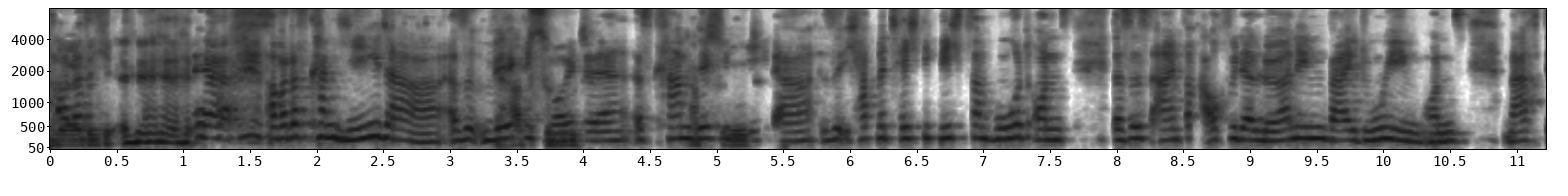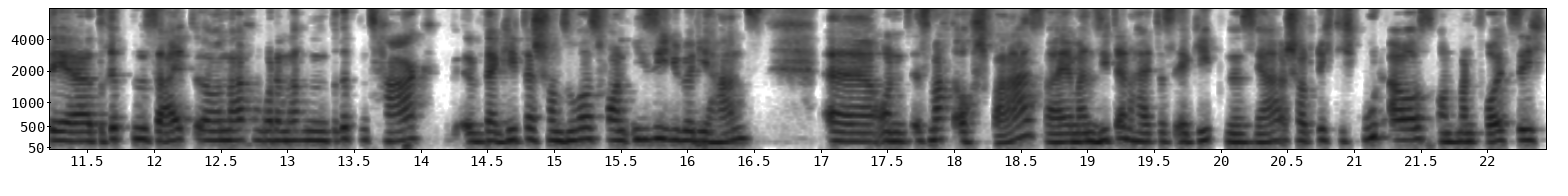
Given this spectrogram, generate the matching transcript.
Aber das, ja, aber das kann jeder. Also wirklich, ja, Leute. Es kann absolut. wirklich jeder. Also ich habe mit Technik nichts am Hut und das ist einfach auch wieder Learning by Doing. Und nach der dritten Seite nach, oder nach dem dritten Tag, äh, da geht das schon sowas von easy über die Hand. Äh, und es macht auch Spaß, weil man sieht dann halt das Ergebnis. Ja, schaut richtig gut aus und man freut sich,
